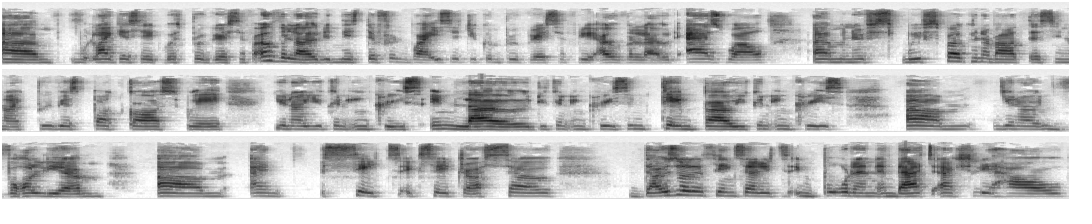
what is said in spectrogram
Um, like I said, with progressive overload, and there's different ways that you can progressively overload as well. Um, and we've, we've spoken about this in like previous podcasts where you know you can increase in load, you can increase in tempo, you can increase, um, you know, in volume um, and sets, etc. So those are the things that it's important, and that's actually how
